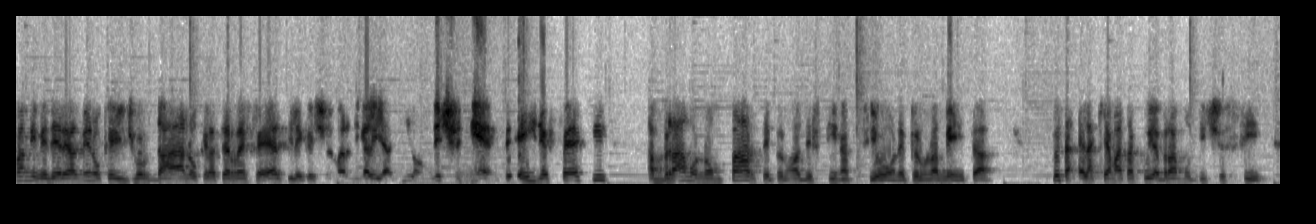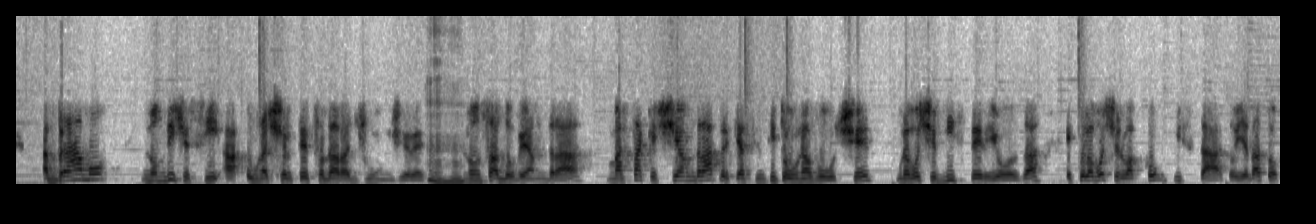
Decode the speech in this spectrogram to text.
fammi vedere almeno che il Giordano, che la terra è fertile, che c'è il mare di Galilea. Dio non dice niente e in effetti Abramo non parte per una destinazione, per una meta. Questa è la chiamata a cui Abramo dice sì. Abramo non dice sì a una certezza da raggiungere, uh-huh. non sa dove andrà, ma sa che ci andrà perché ha sentito una voce, una voce misteriosa e quella voce lo ha conquistato, gli ha dato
